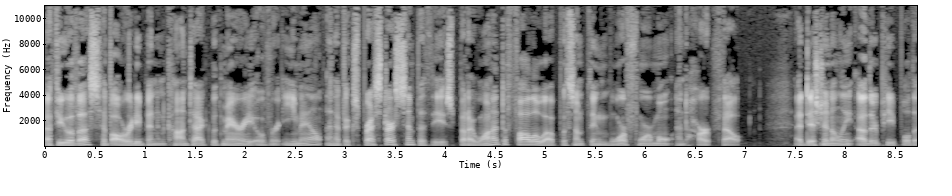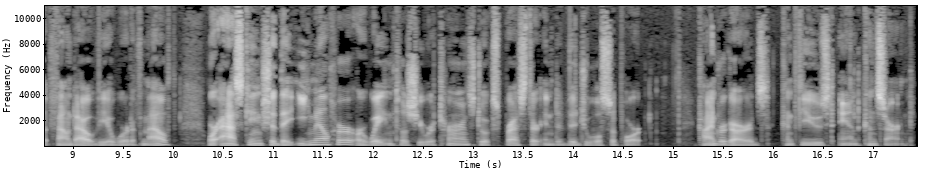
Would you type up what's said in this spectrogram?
A few of us have already been in contact with Mary over email and have expressed our sympathies, but I wanted to follow up with something more formal and heartfelt. Additionally, other people that found out via word of mouth were asking should they email her or wait until she returns to express their individual support. Kind regards, confused and concerned.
